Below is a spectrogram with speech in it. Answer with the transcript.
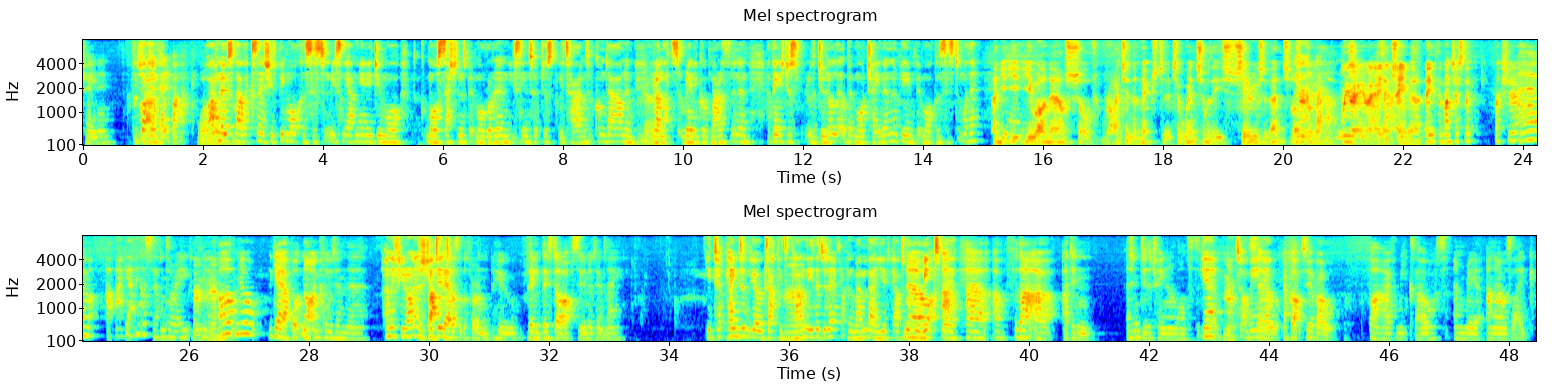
training because you Well, don't I've- get it back. Well, What I've done. noticed Alex is she's been more consistent recently, haven't you? And you do more more sessions, a bit more running. You seem to have just your times have come down, and you Yeah. ran that really good marathon. And I think it's just doing a little bit more training and being a bit more consistent with it. And you, you, Yeah. you are now sort of right in the mix to, to win some of these serious events Well, locally. well, aren't you? Were you, sure at- you were about I eighth, think so, eighth, yeah. eighth at Manchester last year? Um, I, I think I was seventh or eighth. Seventh, Yeah. yeah. Oh no, yeah, but not including the And if you're the honest, you fast did. girls at the front who they they start off sooner, don't they? Your t- plane didn't go exactly to plan, Mm. neither did it. If I can remember, you had a couple no, of weeks where I, I, for that I, I didn't I didn't do the training I wanted to do. Yeah. No. that's what I mean. so yeah. I got to about five weeks out and real and I was like,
